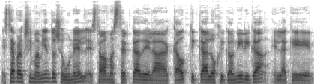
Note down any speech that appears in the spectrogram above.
Este aproximamiento, según él, estaba más cerca de la caótica lógica onírica en la que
